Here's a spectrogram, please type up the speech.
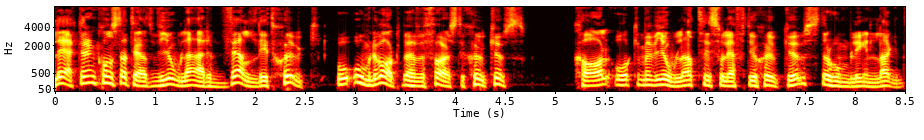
Läkaren konstaterar att Viola är väldigt sjuk och omedelbart behöver föras till sjukhus. Karl åker med Viola till Sollefteå sjukhus där hon blir inlagd.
